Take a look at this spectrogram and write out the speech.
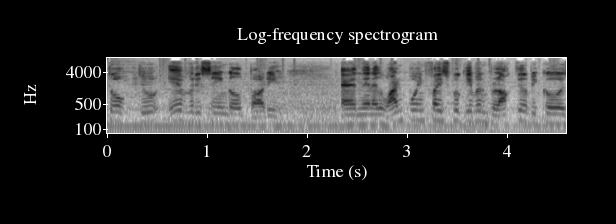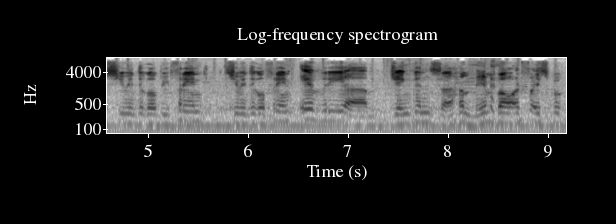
talk to every single body. And then at one point, Facebook even blocked her because she went to go befriend. She went to go friend every um, Jenkins uh, member on Facebook,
